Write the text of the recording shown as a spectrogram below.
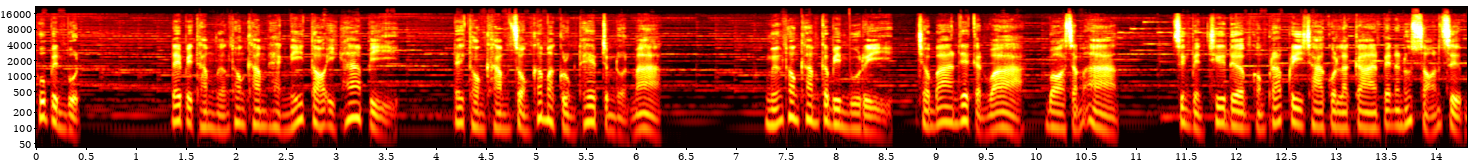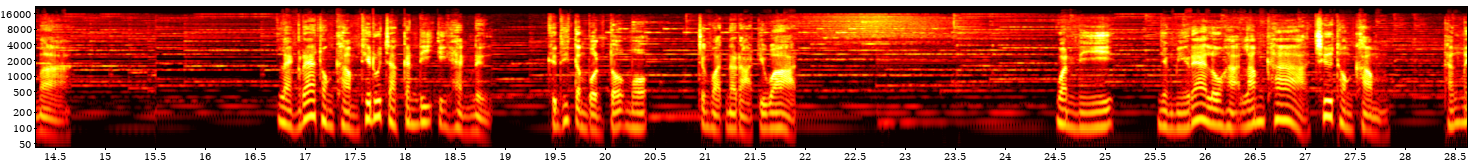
ผู้เป็นบุตร ได้ไปทำเหมืองทองคำแห่งนี้ต่ออีก5ปี ได้ทองคำส่งเข้ามากรุงเทพจำนวนมาก เหมืองทองคำกบินบุรี ชาวบ้านเรียกกันว่าบ่อสำอาง ซึ่งเป็นชื่อเดิมของพระปรีชากลการเป็นอนุสรณ์สืบมา แหล่งแร่ทองคำที่รู้จักกันดีอีกแห่งหนึ่ง คือที่ตำบลโตโมะ จังหวัดนราธิวาส วันนี้ยังมีแร่โลหะล้ำค่าชื่อทองคำทั้งใน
